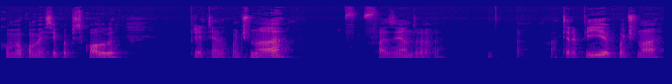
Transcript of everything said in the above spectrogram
Como eu conversei com a psicóloga, pretendo continuar fazendo a, a terapia, continuar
